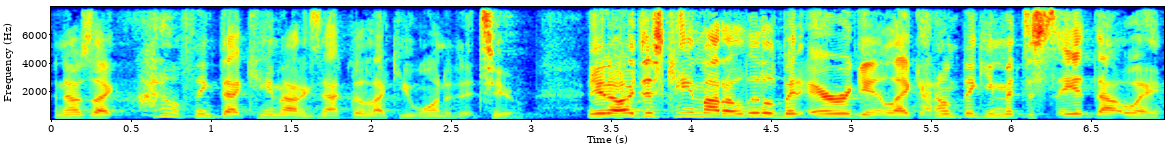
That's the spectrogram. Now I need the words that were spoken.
And I was like, I don't think that came out exactly like you wanted it to. You know, it just came out a little bit arrogant, like I don't think he meant to say it that way.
